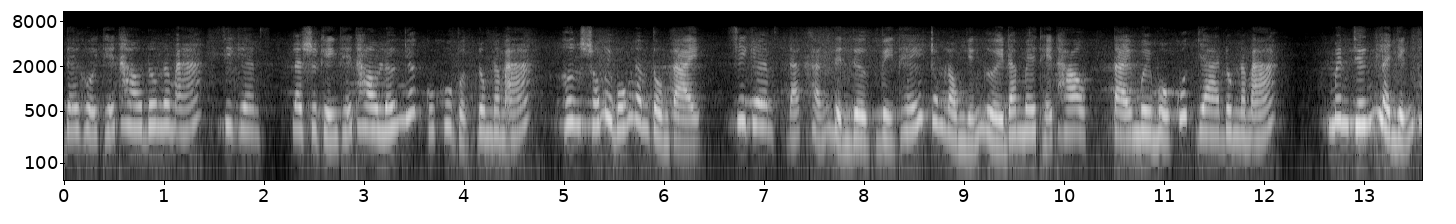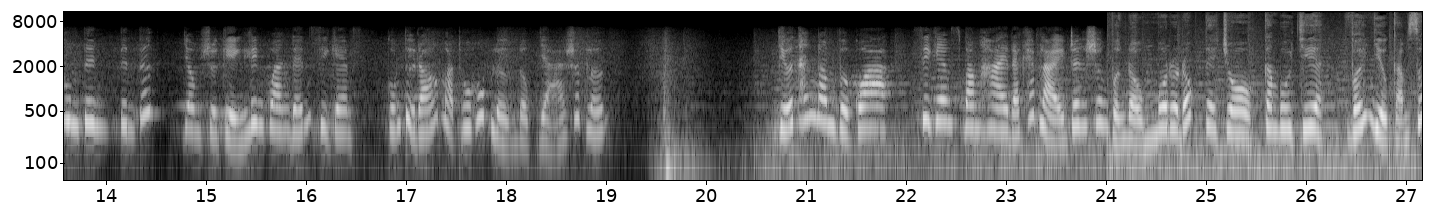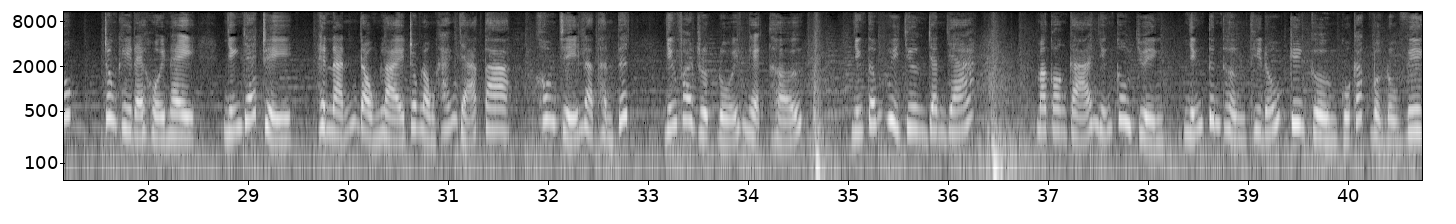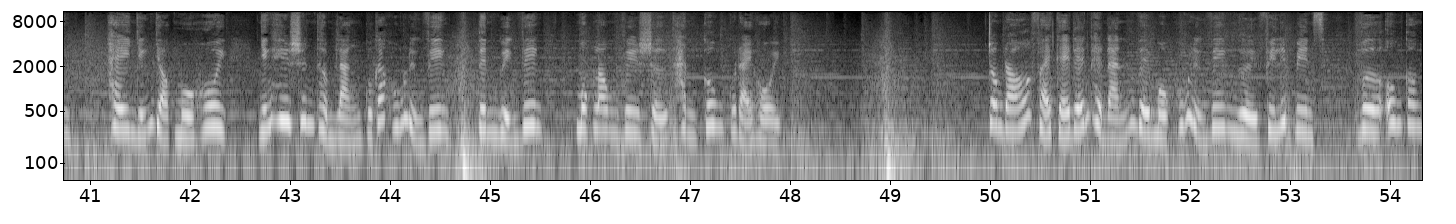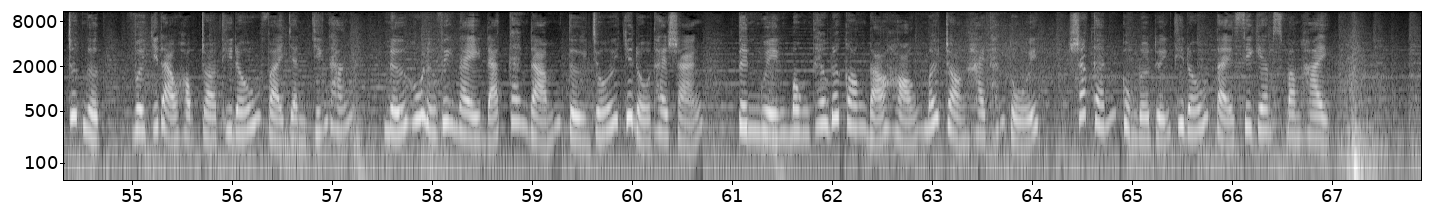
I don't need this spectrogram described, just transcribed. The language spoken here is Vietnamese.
Đại hội thể thao Đông Nam Á SEA Games là sự kiện thể thao lớn nhất của khu vực Đông Nam Á. Hơn 64 năm tồn tại, SEA Games đã khẳng định được vị thế trong lòng những người đam mê thể thao tại 11 quốc gia Đông Nam Á. Minh chứng là những thông tin, tin tức, dòng sự kiện liên quan đến SEA Games cũng từ đó mà thu hút lượng độc giả rất lớn. Giữa tháng 5 vừa qua, SEA Games 32 đã khép lại trên sân vận động Morodok Techo, Campuchia với nhiều cảm xúc. Trong khi đại hội này, những giá trị, hình ảnh động lại trong lòng khán giả ta không chỉ là thành tích, những pha rượt đuổi nghẹt thở, những tấm huy chương danh giá, mà còn cả những câu chuyện, những tinh thần thi đấu kiên cường của các vận động viên, hay những giọt mồ hôi, những hy sinh thầm lặng của các huấn luyện viên, tình nguyện viên, một lòng vì sự thành công của đại hội. Trong đó phải kể đến hình ảnh về một huấn luyện viên người Philippines vừa ôm con trước ngực, vừa chỉ đạo học trò thi đấu và giành chiến thắng. Nữ huấn luyện viên này đã can đảm từ chối chế độ thai sản, tình nguyện bồng theo đứa con đỏ hỏn mới tròn 2 tháng tuổi, sát cánh cùng đội tuyển thi đấu tại SEA Games 32.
